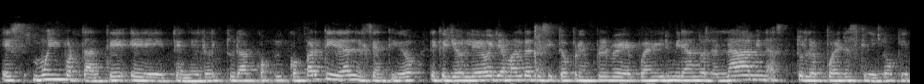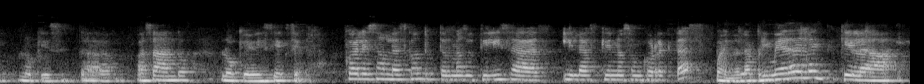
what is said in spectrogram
es muy importante tener lectura compartida en el sentido de que yo leo ya más grandecito, por ejemplo, el bebé puede ir mirando las láminas, tú le puedes escribir lo que, lo que se está pasando, lo que ves y etcétera. ¿Cuáles son las conductas más utilizadas y las que no son correctas? Bueno, la primera es que la,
